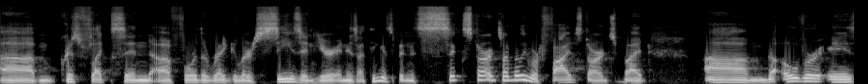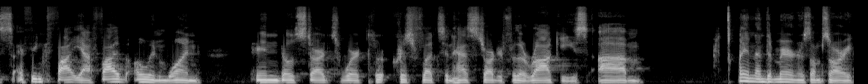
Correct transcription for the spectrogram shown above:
um, Chris Flexen uh, for the regular season here, and his I think it's been six starts, I believe, or five starts. But um, the over is I think five, yeah, five zero oh and one in those starts where Chris Flexen has started for the Rockies. Um, and the Mariners, I'm sorry,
